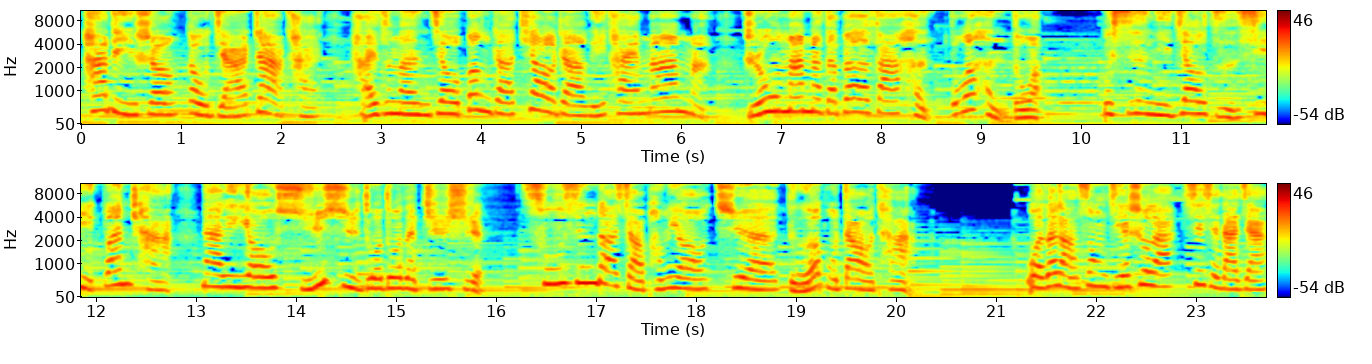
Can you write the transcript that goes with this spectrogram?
啪的一声，豆荚炸开，孩子们就蹦着跳着离开妈妈。植物妈妈的办法很多很多，不信你就仔细观察，那里有许许多多的知识。粗心的小朋友却得不到它。我的朗诵结束啦，谢谢大家。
